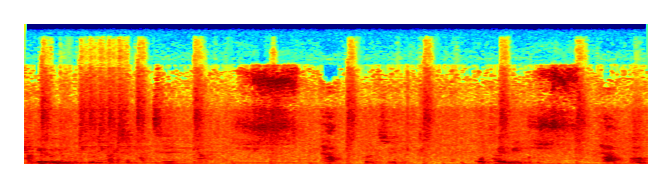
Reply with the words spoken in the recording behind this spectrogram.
딱 이렇게 되는 거지. 같이, 같이, 탁. 탁. 그렇지. 그 타이밍. 탁. 어.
